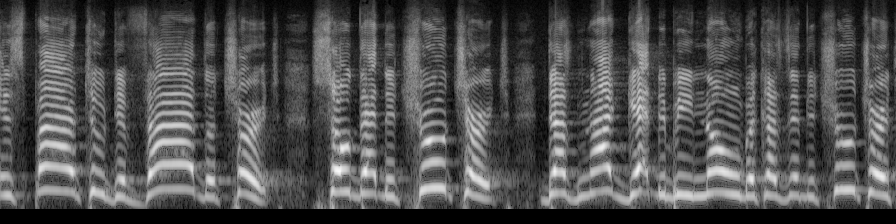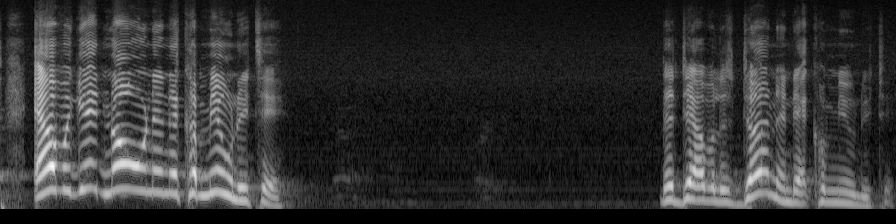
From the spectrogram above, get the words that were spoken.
inspired to divide the church so that the true church does not get to be known because if the true church ever get known in the community the devil is done in that community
